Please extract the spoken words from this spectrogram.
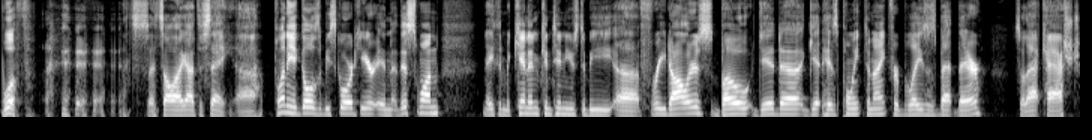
woof. that's that's all I got to say. Uh, plenty of goals to be scored here in this one. Nathan MacKinnon continues to be uh, free dollars. Bo did uh, get his point tonight for Blaze's bet there, so that cashed.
